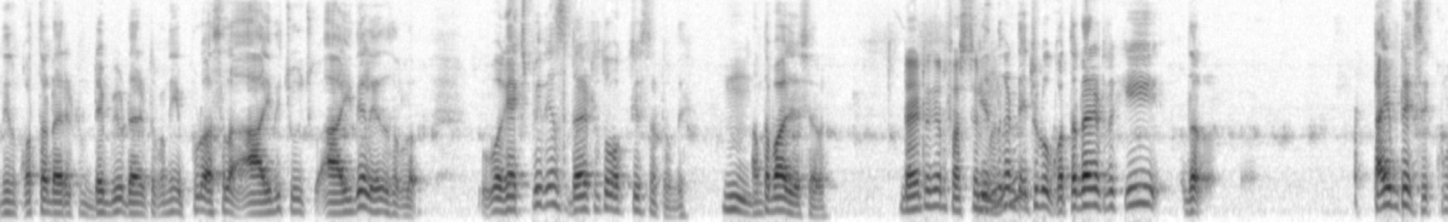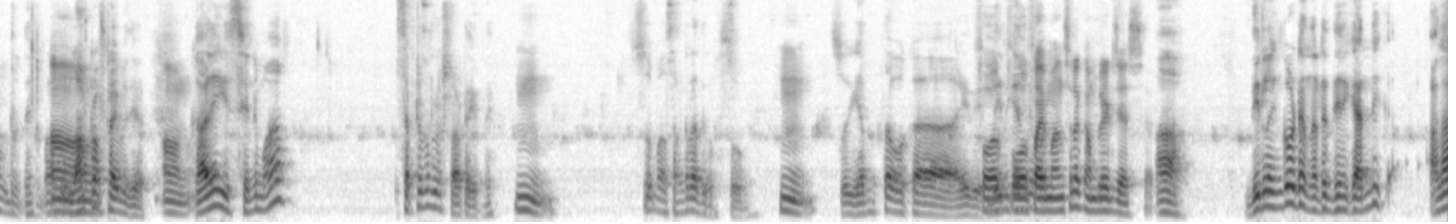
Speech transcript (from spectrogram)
నేను కొత్త డైరెక్టర్ డెబ్యూ డైరెక్టర్ అని ఎప్పుడు అసలు ఆ ఇది చూచు ఆ ఇదే లేదు అసలు. ఒక ఎక్స్పీరియన్స్ డైరెక్టర్తో వర్క్ చేసినట్టుంది. అంత బాగా చేశారు. డైరెక్టర్ గారు ఫస్ట్ ఎందుకంటే చూడు కొత్త డైరెక్టర్కి టైం టేక్స్ ఎక్కువ ఉంటుంది లాట్ ఆఫ్ టైం ఇది. కానీ ఈ సినిమా సెప్టెంబర్లో స్టార్ట్ అయింది. సో మా సంక్రాంతికి వస్తుంది మ్మ్. సో ఎంత ఒక ఇది ఫోర్ ఫైవ్ మంత్స్లో కంప్లీట్ చేస్తారు. దీనిలో ఇంకోటి ఏంటంటే దీనికి అన్ని అలా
